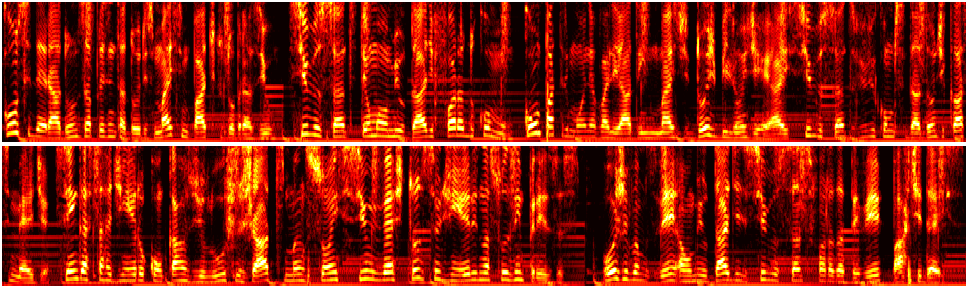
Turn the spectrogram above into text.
Considerado um dos apresentadores mais simpáticos do Brasil, Silvio Santos tem uma humildade fora do comum. Com um patrimônio avaliado em mais de 2 bilhões de reais, Silvio Santos vive como cidadão de classe média. Sem gastar dinheiro com carros de luxo, jatos, mansões, Silvio investe todo o seu dinheiro nas suas empresas. Hoje vamos ver a humildade de Silvio Santos fora da TV, parte 10.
